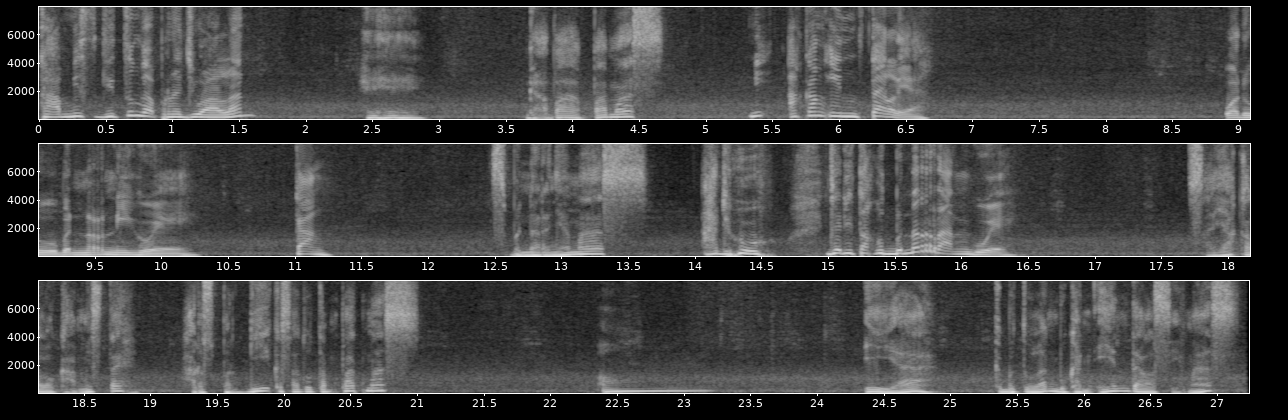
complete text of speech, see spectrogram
Kamis gitu nggak pernah jualan? Hehehe. Gak apa-apa mas. Nih Akang Intel ya? Waduh bener nih gue. Kang, Sebenarnya mas, aduh jadi takut beneran gue. saya kalau Kamis teh harus pergi ke satu tempat mas. Oh, Iya, kebetulan bukan Intel sih mas.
